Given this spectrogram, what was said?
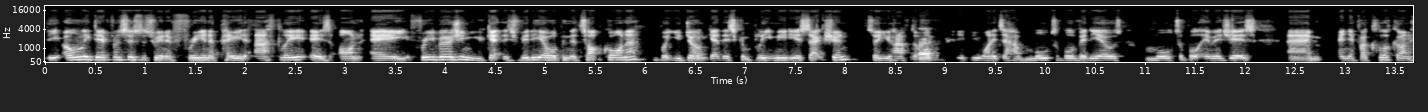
The only differences between a free and a paid athlete is on a free version, you get this video up in the top corner, but you don't get this complete media section. So you have to right. upgrade if you wanted to have multiple videos, multiple images. Um, and if I click on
